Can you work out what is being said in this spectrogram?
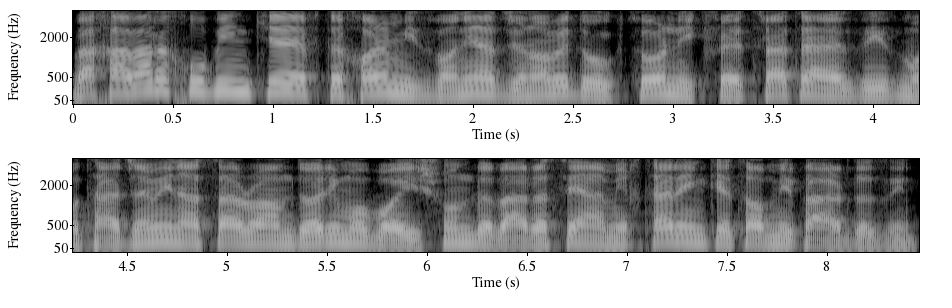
و خبر خوب این که افتخار میزبانی از جناب دکتر نیک فطرت عزیز مترجم این اثر رو هم داریم و با ایشون به بررسی عمیقتر این کتاب می‌پردازیم.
